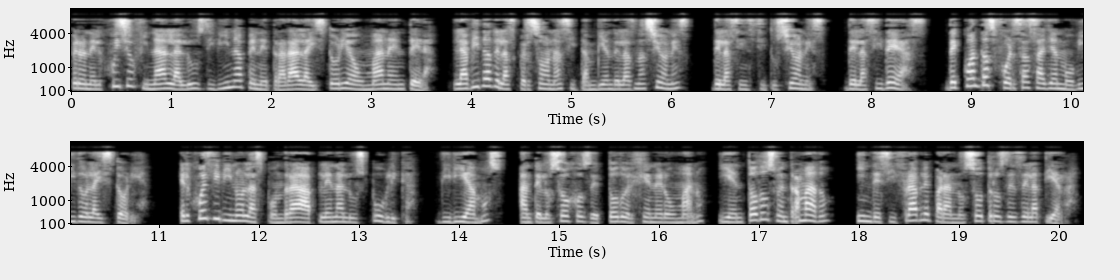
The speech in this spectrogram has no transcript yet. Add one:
Pero en el juicio final la luz divina penetrará la historia humana entera, la vida de las personas y también de las naciones, de las instituciones, de las ideas, de cuántas fuerzas hayan movido la historia. El juez divino las pondrá a plena luz pública, diríamos, ante los ojos de todo el género humano, y en todo su entramado, indescifrable para nosotros desde la tierra,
